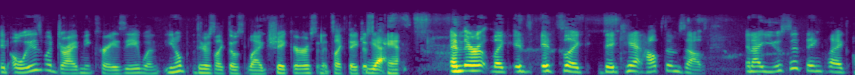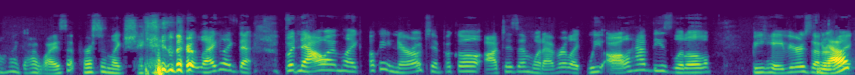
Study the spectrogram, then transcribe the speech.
it always would drive me crazy when you know there's like those leg shakers, and it's like they just Yes. can't, and they're like it's it's like they can't help themselves. And I used to think like, oh my god, why is that person like shaking their leg like that? But now I'm like, okay, neurotypical autism, whatever. Like we all have these little behaviors that Yep. are like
